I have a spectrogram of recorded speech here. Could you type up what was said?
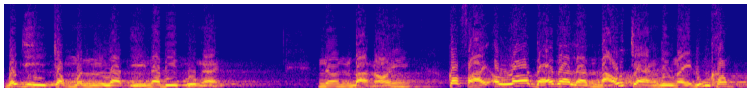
bởi vì chồng mình là vị Nabi của Ngài. Nên bà nói, có phải Allah đã ra lệnh bảo chàng điều này đúng không?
